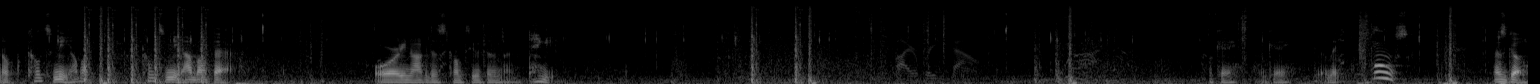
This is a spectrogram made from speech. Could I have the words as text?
No, come to me. How about come to me? How about that? Or you know, I could just come to you. Doesn't matter. Dang it. Fire breaks down. Okay, okay. Gotta make moves. Let's go.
